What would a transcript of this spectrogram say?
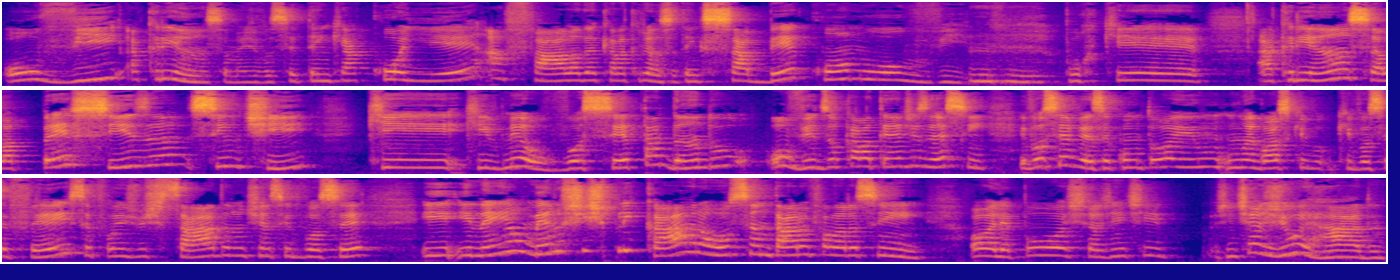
ouvir a criança, mas você tem que acolher a fala daquela criança, tem que saber como ouvir, uhum. porque a criança ela precisa sentir que, que, meu, você tá dando ouvidos ao que ela tem a dizer, sim. E você vê, você contou aí um, um negócio que, que você fez, você foi injustiçada, não tinha sido você, e, e nem ao menos te explicaram ou sentaram e falaram assim: olha, poxa, a gente a gente agiu errado,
